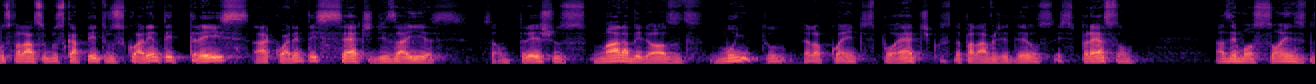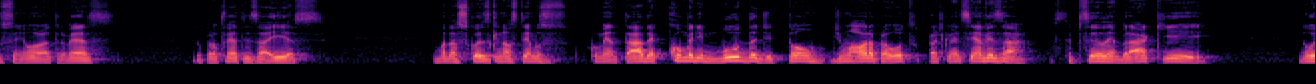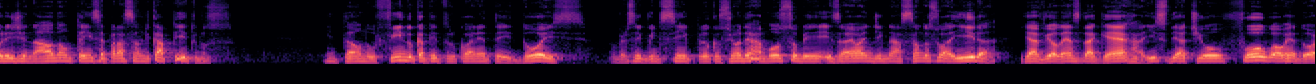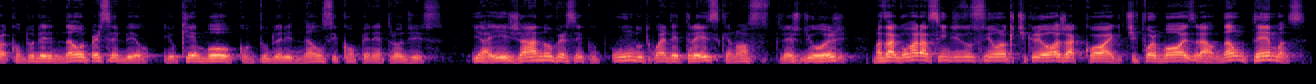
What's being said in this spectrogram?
vamos falar sobre os capítulos 43 a 47 de Isaías. São trechos maravilhosos, muito eloquentes, poéticos da palavra de Deus, expressam as emoções do Senhor através do profeta Isaías. Uma das coisas que nós temos comentado é como ele muda de tom de uma hora para outra, praticamente sem avisar. Você precisa lembrar que no original não tem separação de capítulos. Então, no fim do capítulo 42, no versículo 25, pelo que o Senhor derramou sobre Israel a indignação da sua ira e a violência da guerra, isso lhe ateou fogo ao redor, contudo ele não o percebeu, e o queimou, contudo ele não se compenetrou disso. E aí, já no versículo 1 do 43, que é o nosso trecho de hoje, mas agora assim diz o Senhor que te criou, Jacó, e que te formou, Israel, não temas,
